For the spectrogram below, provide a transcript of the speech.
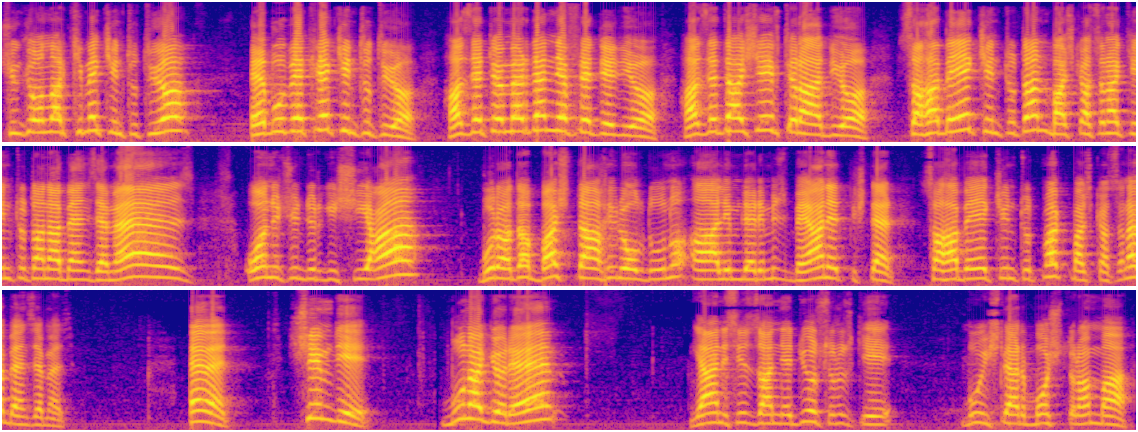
Çünkü onlar kime kin tutuyor? Ebu Bekre kin tutuyor. Hazreti Ömer'den nefret ediyor. Hazreti Ayşe iftira ediyor. Sahabeye kin tutan başkasına kin tutana benzemez. Onun içindir ki Şia burada baş dahil olduğunu alimlerimiz beyan etmişler. Sahabeye kin tutmak başkasına benzemez. Evet. Şimdi buna göre Yani siz zannediyorsunuz ki bu işler boştur ama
